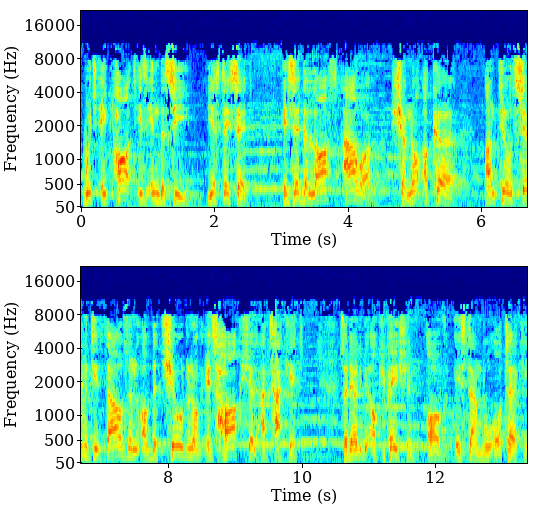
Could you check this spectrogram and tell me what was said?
which a part is in the sea? Yes, they said. He said, the last hour shall not occur until 70,000 of the children of Ishaq shall attack it. So there will be occupation of Istanbul or Turkey.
